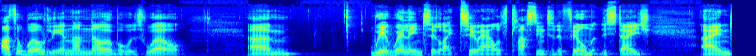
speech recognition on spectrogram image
otherworldly and unknowable as well. Um, we're well into like two hours plus into the film at this stage, and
